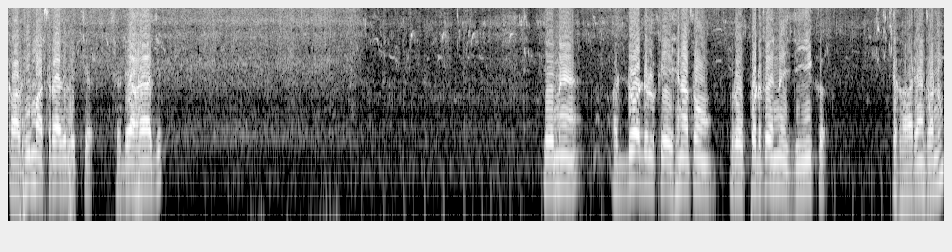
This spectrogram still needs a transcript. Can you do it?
ਕਾਫੀ ਮਾਤਰਾ ਦੇ ਵਿੱਚ ਛੱਡਿਆ ਹੋਇਆ ਅੱਜ। ਇਹ ਮੈਂ ਅੱਡੋ ਅੱਡ ਲੋਕੇਸ਼ਨਾਂ ਤੋਂ ਰੋਪੜ ਦੇ ਨਜ਼ਦੀਕ ਦਿਖਾ ਰਿਹਾ ਤੁਹਾਨੂੰ।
